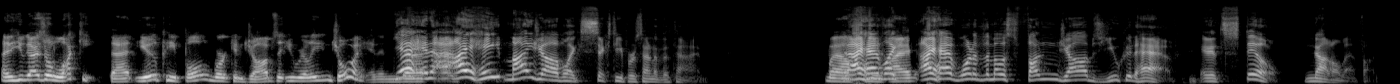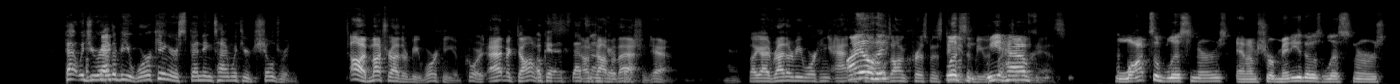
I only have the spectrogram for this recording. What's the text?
And you guys are lucky that you people work in jobs that you really enjoy. And, and Yeah, uh, and I, I hate my job like 60% of the time. well, And I have mean, like I, have one of the most fun jobs you could have, and it's still not all that fun. Pat, would you Okay. rather be working or spending time with your children? Oh, I'd much rather be working, of course, at McDonald's. Okay, that's- that's on an top unfair of that, question. yeah. Like I'd rather be working at I McDonald's think- on Christmas Day Listen, than be with we my have- children, yes. Lots of listeners, and I'm sure many of those listeners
